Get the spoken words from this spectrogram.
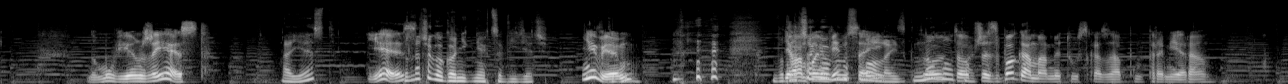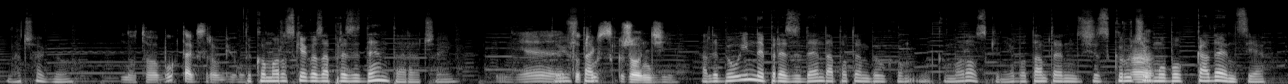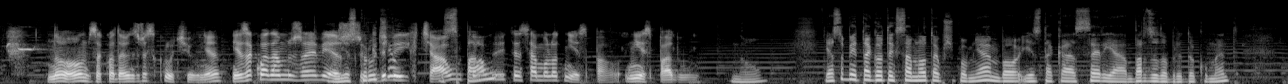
No mówiłem, że jest. A jest? To Jest. dlaczego go nikt nie chce widzieć? Nie wiem. Bo Ja wam powiem więcej. Smoleńsk? To, No bo to tak. przez Boga mamy Tuska za premiera. Dlaczego? No to Bóg tak zrobił. To Komorowskiego za prezydenta raczej. Nie, To to, już tak- Tusk rządzi. Ale był inny prezydent, a potem był kom Komorowski, nie? Bo tamten się skrócił A. mu Bóg kadencję. No, zakładając, że skrócił, nie? Ja zakładam, że wiesz, skrócił? gdyby chciał, Spał? to by ten samolot nie spał, nie spadł. No. Ja sobie tak o tych samolotach przypomniałem, bo jest taka seria, bardzo dobry dokument.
